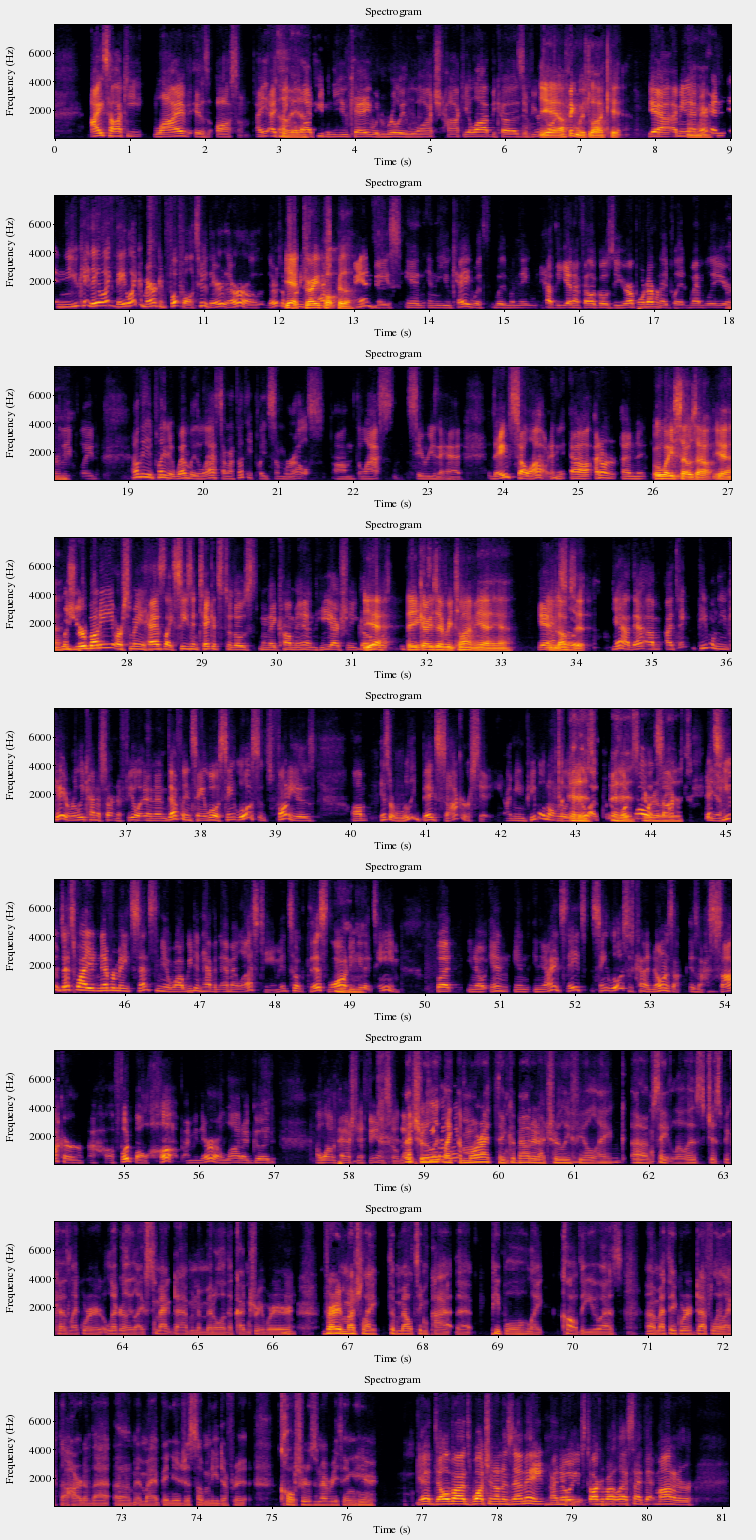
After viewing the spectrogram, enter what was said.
Ice hockey live is awesome. I, I think Oh, a lot of people in the UK would really watch hockey a lot because if you're Yeah, I think we'd like it. yeah, I mean, Mhm. Amer- and in the UK they like they like American football too. There there are a, there's a Yeah, pretty very popular. fan base in in the UK with, with when they have the NFL goes to Europe or whatever, and they play at Wembley or Mhm. they played. I don't think they played at Wembley the last time. I thought they played somewhere else. Um, the last series they had, they sell out, and uh, I don't. And Always sells out. Yeah, was your buddy or somebody has like season tickets to those when they come in? He actually goes. yeah. He goes every time. Yeah, yeah. Yeah, he loves so it. yeah, that um, I think people in the UK are really kind of starting to feel it, and then definitely in St. Louis. St. Louis, it's funny is, um, is a really big soccer city. I mean, people don't really It is. realize but It is. It football and really soccer, is. it's Yeah. huge. That's why it never made sense to me why we didn't have an MLS team. It took this long Mhm. to get a team, but you know, in in, in the United States, St. Louis is kind of known as a as a soccer a, a football hub. I mean, there are a lot of good a lot of passionate fans. So I truly like the more I think about it, I truly feel like um, St. Louis, just because like we're literally like smack dab in the middle of the country. We're mm-hmm. very much like the melting pot that people like call the U.S. Um, I think we're definitely like the heart of that, um, in my opinion. Just so many different cultures and everything here. Yeah, Dalevon's watching on his M8. I know he was talking about last night that monitor.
